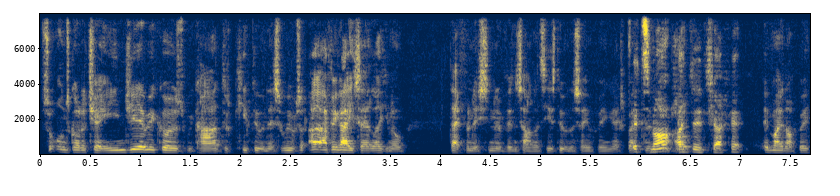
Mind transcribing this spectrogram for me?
something's got to change here because we can't just keep doing this. We were, I I think I said like you know definition of insanity is doing the same thing. expecting It's not. I did check it. It might not be.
